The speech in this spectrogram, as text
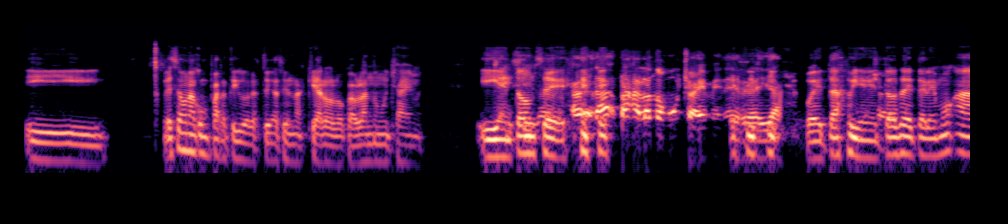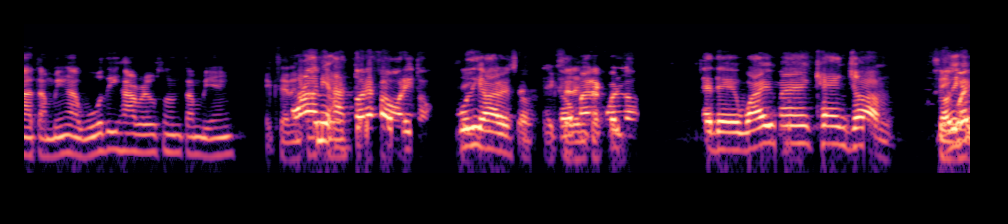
Y esa es una comparativa que estoy haciendo aquí a lo loco, hablando mucha M. Y entonces... estás, hablando mucha M, de realidad. pues está bien. Entonces tenemos a, también a Woody Harrelson también. Excelente. Uno de mis actores favoritos, Woody Harrelson. Excelente. Yo me recuerdo de White Man Can't Jump. Sí, ¿Lo dije White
